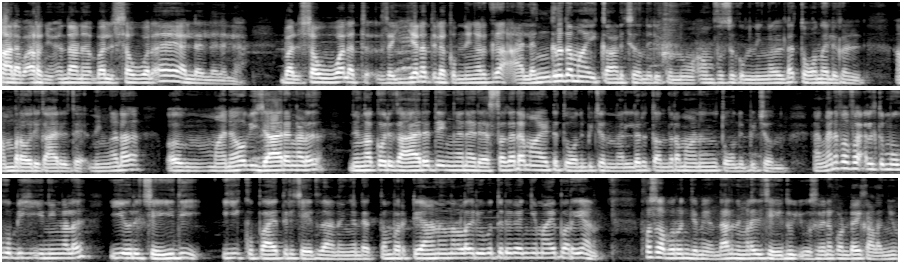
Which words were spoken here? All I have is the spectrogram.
കാല പറഞ്ഞു എന്താണ്? ബൽ സൗവല ഏ അല്ല അല്ല അല്ല, അല്ല ബൽ സൗവലത്ത് സയ്യനത്തിലക്കും നിങ്ങൾക്ക് അലങ്കൃതമായി കാണിച്ചു തന്നിരിക്കുന്നു അംഫുസുക്കും നിങ്ങളുടെ തോന്നലുകൾ. അമ്ര ഒരു കാര്യത്തെ. നിങ്ങളുടെ മനോവിചാരങ്ങൾ നിങ്ങൾക്കൊരു കാര്യത്തെ ഇങ്ങനെ രസകരമായിട്ട് തോന്നിപ്പിച്ചു തന്നു. നല്ലൊരു തന്ത്രമാണെന്ന് തോന്നിപ്പിച്ചു തന്നു. അങ്ങനെ ഫൽത്തുമുഹുബിഹി നിങ്ങൾ ഈ ഒരു ചെയ്തി ഈ കുപ്പായത്തിൽ ചെയ്തതാണ്. ഇങ്ങനെ രക്തം പുരട്ടിയാണ് എന്നുള്ള രൂപത്തിൽ വ്യംഗ്യമായി പറയാണ് ഇപ്പോൾ സബറുൻ ജമീൽ എന്താണ് നിങ്ങളിത് ചെയ്തു? യൂസുഫിനെ കൊണ്ടുപോയി കളഞ്ഞു.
